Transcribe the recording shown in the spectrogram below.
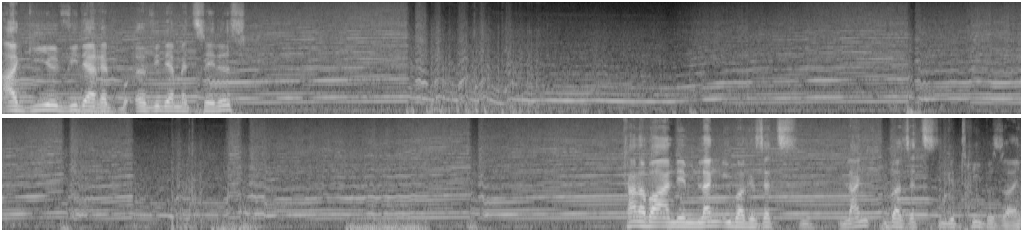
agil wie der, Red, äh, wie der Mercedes. Kann aber an dem lang übergesetzten, lang übersetzten Getriebe sein.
